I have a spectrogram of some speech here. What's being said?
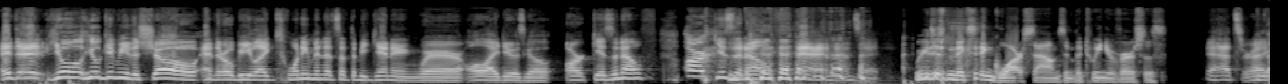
it, it- he'll he'll give me the show, and there will be like 20 minutes at the beginning where all I do is go, "Arc is an elf, Arc is an elf," and that's it. We can just mix in guar sounds in between your verses. That's right.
